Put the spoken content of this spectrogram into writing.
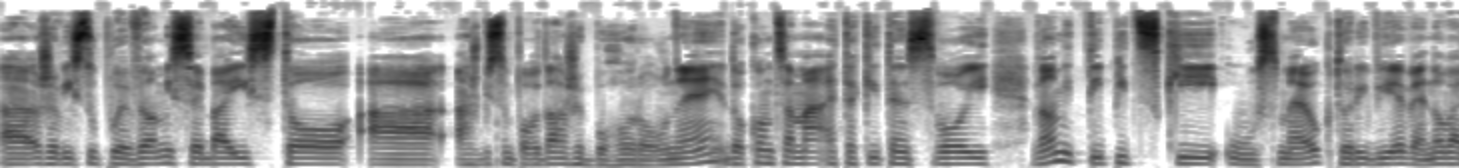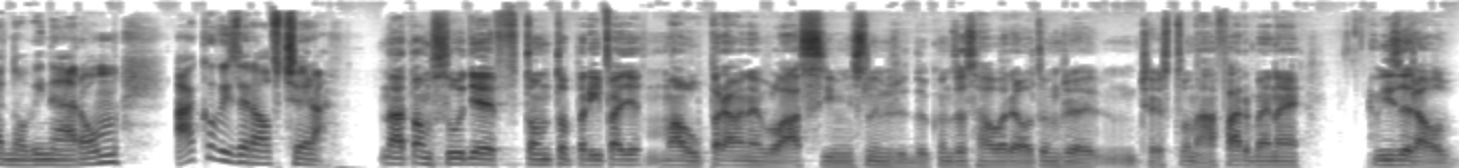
že vystupuje veľmi sebaisto a až by som povedala, že bohorovné. Dokonca má aj taký ten svoj veľmi typický úsmev, ktorý vie venovať novinárom. Ako vyzeral včera? Na tom súde v tomto prípade mal upravené vlasy, myslím, že dokonca sa hovorilo o tom, že čerstvo nafarbené. Vyzeral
